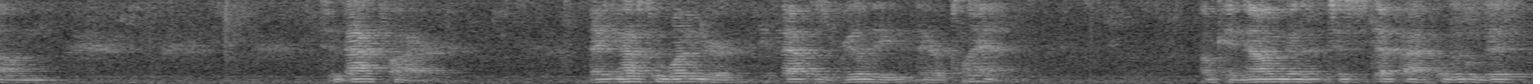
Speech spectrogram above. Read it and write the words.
um, to backfire that you have to wonder if that was really their plan. Okay, now I'm going to just step back a little bit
